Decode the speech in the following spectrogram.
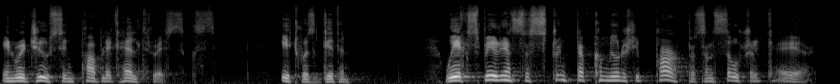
in reducing public health risks. It was given. We experienced the strength of community purpose and social care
